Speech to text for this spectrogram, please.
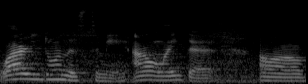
Why are you doing this to me? I don't like that. Um,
